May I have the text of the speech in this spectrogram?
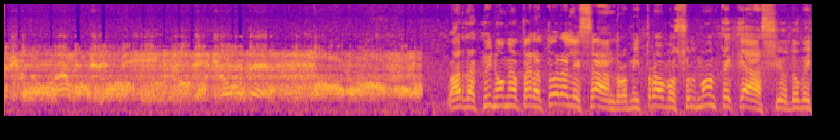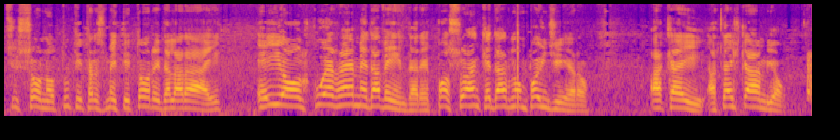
arrivano Ramos e e di nuovo te. Guarda, qui nome operatore Alessandro, mi trovo sul Monte Cassio dove ci sono tutti i trasmettitori della RAI e io ho il QRM da vendere, posso anche darlo un po' in giro. HI, a te il cambio. Ah,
